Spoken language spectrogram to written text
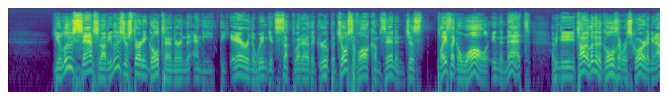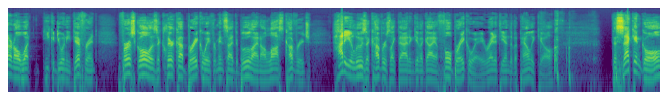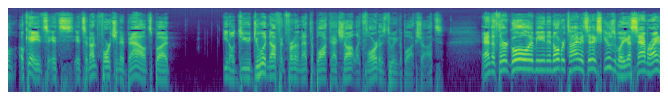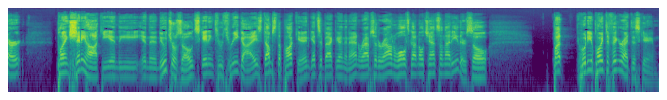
You lose Samsonov, you lose your starting goaltender, and the and the the air and the wind gets sucked right out of the group. But Joseph Woll comes in and just plays like a wall in the net. I mean, you talk look at the goals that were scored. I mean, I don't know what he could do any different. First goal is a clear cut breakaway from inside the blue line on lost coverage. How do you lose a covers like that and give a guy a full breakaway right at the end of a penalty kill? the second goal, okay, it's it's it's an unfortunate bounce, but you know, do you do enough in front of the net to block that shot like Florida's doing to block shots? And the third goal, I mean, in overtime, it's inexcusable. You got Sam Reinhart playing shinny hockey in the in the neutral zone, skating through three guys, dumps the puck in, gets it back behind the net, wraps it around. And Woll's got no chance on that either. So, but who do you point the finger at this game?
